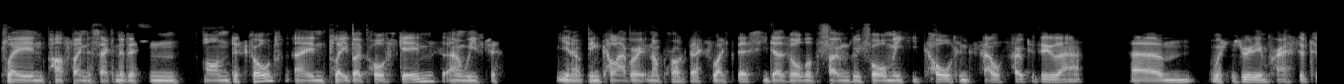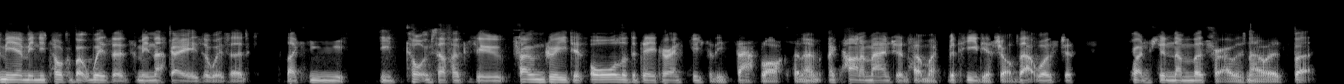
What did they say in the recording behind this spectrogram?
playing Pathfinder Second Edition on Discord uh, in Play by Post games, and we've just you know been collaborating on projects like this. He does all of the Foundry for me. He taught himself how to do that, um, which is really impressive to me. I mean, you talk about wizards. I mean, that guy is a wizard. Like he he taught himself how to do Foundry, did all of the data entry for these stat blocks, and I, I can't imagine how much of a tedious job that was, just crunching numbers for hours and hours. But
